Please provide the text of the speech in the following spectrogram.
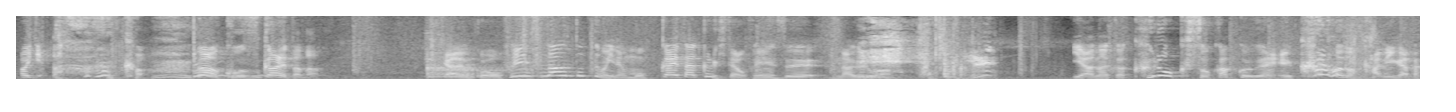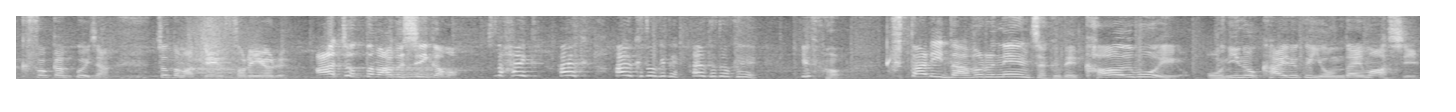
あいけ。なんかあ小づかれたな。いやでもこれオフェンスダウン取ってもいいな。もう一回タックル来たらオフェンス殴るわ。いやなんか黒クソかっこよくない？え黒の髪型クソかっこいいじゃん。ちょっと待ってそれよりあちょっと眩しいかも。ちょっと早く早く早く溶けて早く溶けて。けど2人ダブル粘着でカウボーイ鬼の怪力4台回し。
